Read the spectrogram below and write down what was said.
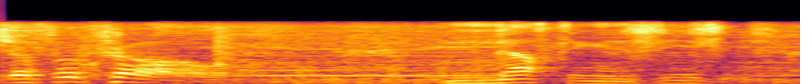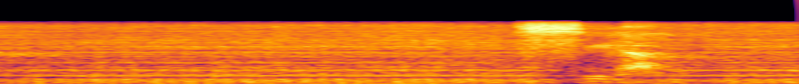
Just recall, nothing is easy. See ya.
